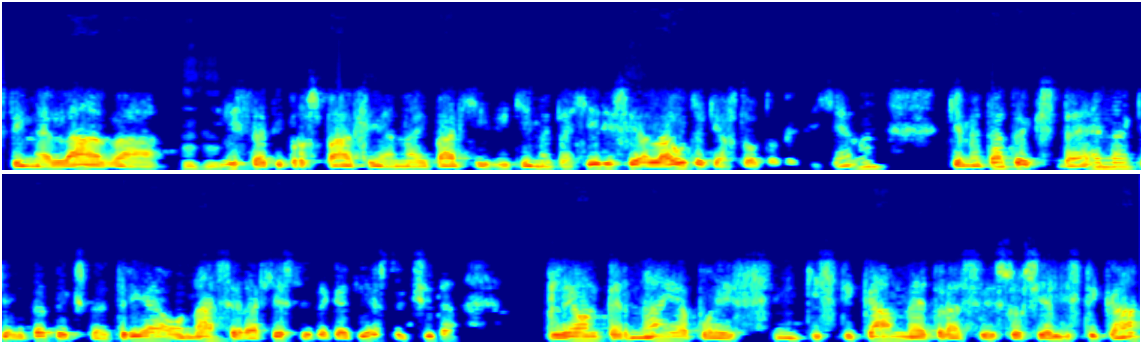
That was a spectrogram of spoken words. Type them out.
στην Ελλάδα mm-hmm. ίστατη προσπάθεια να υπάρχει ειδική μεταχείριση, αλλά ούτε και αυτό το πετυχαίνουν. Και μετά το 61 και μετά το 63 ο Νάσερ αρχές της δεκαετίας του 60 πλέον περνάει από εθνικιστικά μέτρα σε σοσιαλιστικά,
